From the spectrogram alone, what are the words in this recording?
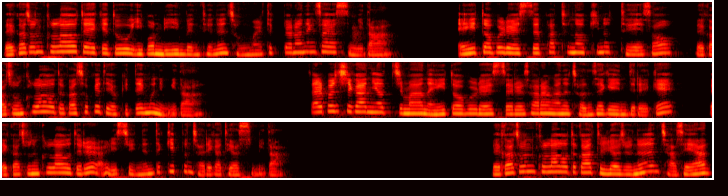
메가존 클라우드에게도 이번 리인벤트는 정말 특별한 행사였습니다. AWS 파트너 키노트에서 메가존 클라우드가 소개되었기 때문입니다. 짧은 시간이었지만 AWS를 사랑하는 전 세계인들에게 메가존 클라우드를 알릴 수 있는 뜻깊은 자리가 되었습니다. 메가존 클라우드가 들려주는 자세한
